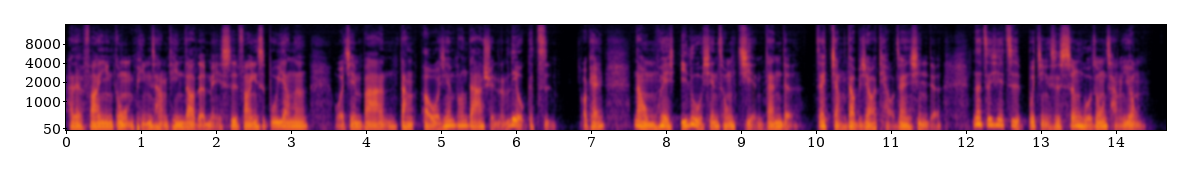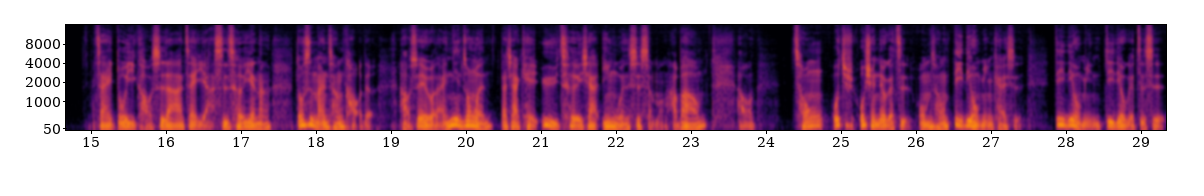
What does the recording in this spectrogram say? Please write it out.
它的发音跟我们平常听到的美式发音是不一样呢？我今天把当呃，我今天帮大家选了六个字，OK？那我们会一路先从简单的再讲到比较有挑战性的。那这些字不仅是生活中常用，在多益考试啊，在雅思测验啊，都是蛮常考的。好，所以我来念中文，大家可以预测一下英文是什么，好不好？好，从我选我选六个字，我们从第六名开始。第六名第六个字是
